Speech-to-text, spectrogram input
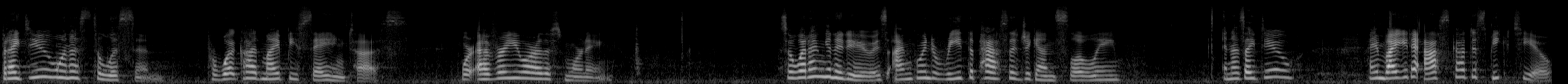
But I do want us to listen for what God might be saying to us, wherever you are this morning. So, what I'm going to do is I'm going to read the passage again slowly. And as I do, I invite you to ask God to speak to you.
